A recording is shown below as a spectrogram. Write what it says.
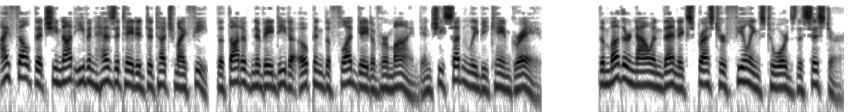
I felt that she not even hesitated to touch my feet. The thought of Nivedita opened the floodgate of her mind and she suddenly became grave. The mother now and then expressed her feelings towards the sister.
